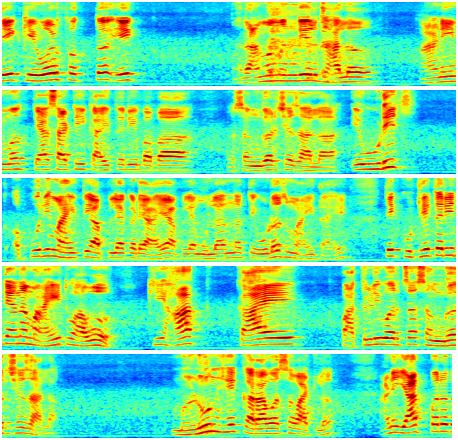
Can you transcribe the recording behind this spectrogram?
ते केवळ फक्त एक राम मंदिर झालं आणि मग त्यासाठी काहीतरी बाबा संघर्ष झाला एवढीच अपुरी माहिती आपल्याकडे आहे. आपल्या मुलांना तेवढंच माहीत आहे. ते कुठेतरी त्यांना माहीत व्हावं की हा काय पातळीवरचा संघर्ष झाला. म्हणून हे करावंसं वाटलं. आणि यात परत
